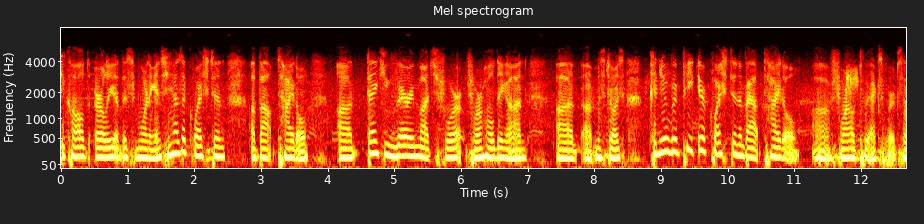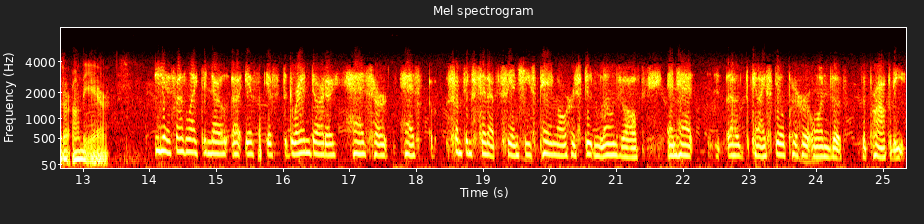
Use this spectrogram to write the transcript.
she called earlier this morning, and she has a question about title. Uh, thank you very much for for holding on. Uh, uh, Ms. Joyce, can you repeat your question about title uh, for our two experts that are on the air? Yes, I'd like to know uh, if if the granddaughter has her has something set up since she's paying all her student loans off, and had uh, can I still put her on the the property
